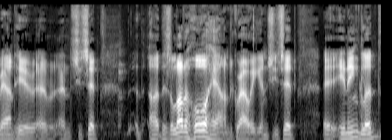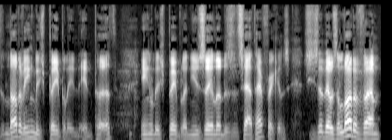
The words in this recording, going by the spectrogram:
around here," uh, and she said, uh, "There's a lot of horehound growing." And she said, uh, "In England, a lot of English people in, in Perth, English people and New Zealanders and South Africans." She said there was a lot of um,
